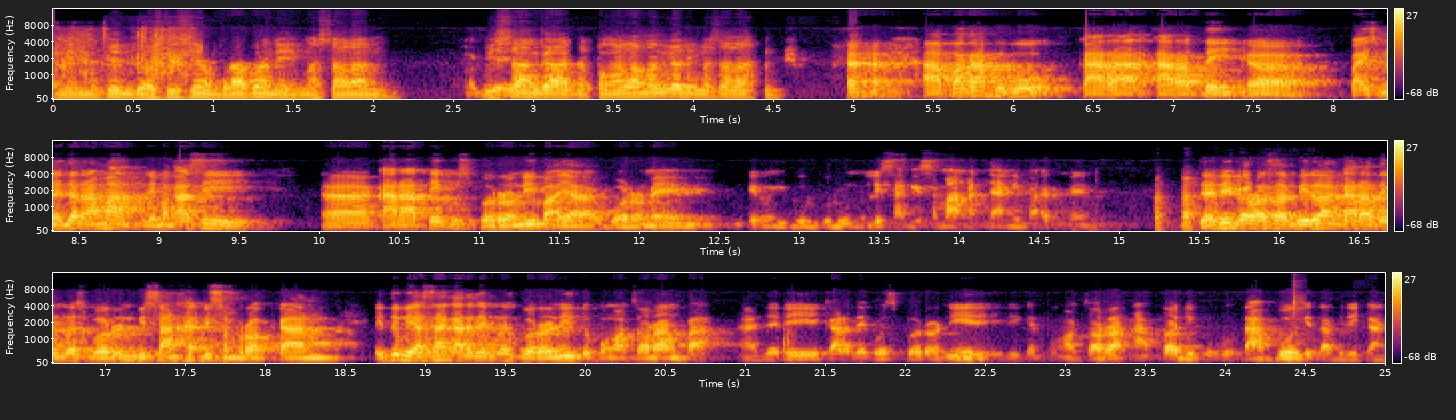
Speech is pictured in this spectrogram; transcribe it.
Ini mungkin dosisnya berapa nih, Mas Alan? Okay. Bisa nggak ada pengalaman nggak nih, Mas Alan? Apakah pupuk kara karate? Ya, Pak Ismail Rahmat, terima kasih. Uh, karate plus boroni Pak ya, borone. Mungkin buru-buru nulis saking semangatnya nih Pak Ermen. Jadi kalau saya bilang karate plus boron bisa nggak disemprotkan? Itu biasanya karate plus boron untuk pengocoran, Pak. Nah, jadi karate plus boron ini diberikan pengocoran atau di pupuk tabur kita berikan.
